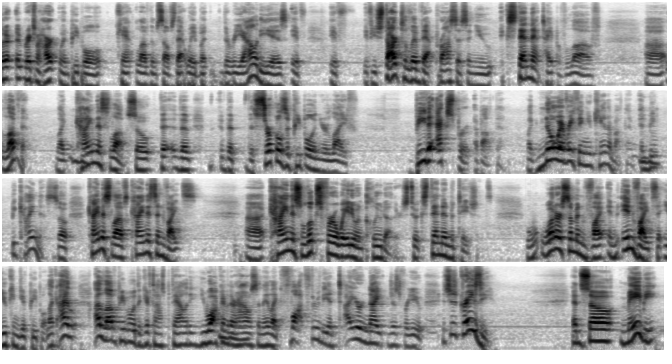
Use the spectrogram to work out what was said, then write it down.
But it, it breaks my heart when people can't love themselves that way. But the reality is if if if you start to live that process and you extend that type of love, uh, love them. Like kindness, love. So the, the the the circles of people in your life, be the expert about them. Like know everything you can about them and be be kindness. So kindness loves, kindness invites. Uh, kindness looks for a way to include others, to extend invitations. What are some invite in- invites that you can give people? Like I, I love people with the gift of hospitality. You walk into their mm-hmm. house and they like fought through the entire night just for you. It's just crazy. And so maybe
